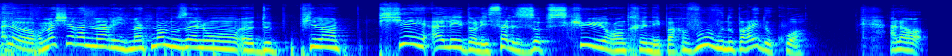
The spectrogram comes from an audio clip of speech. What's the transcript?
Alors, ma chère Anne-Marie, maintenant nous allons euh, de plein pied aller dans les salles obscures entraînées par vous. Vous nous parlez de quoi? Alors,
